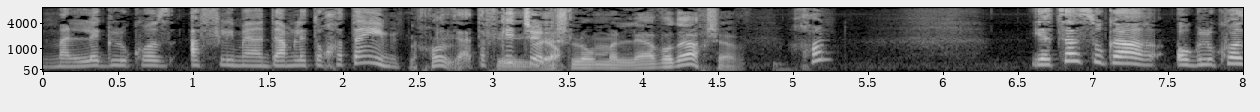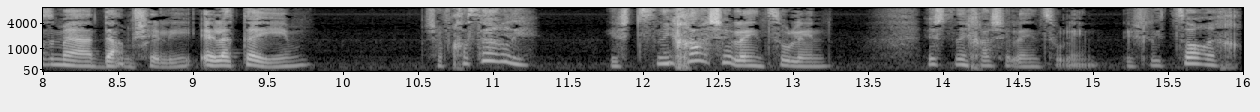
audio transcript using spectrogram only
מלא גלוקוז עף לי מהדם לתוך התאים. נכון. זה התפקיד כי שלו. יש לו מלא עבודה עכשיו. נכון. יצא סוכר או גלוקוז מהדם שלי אל התאים, עכשיו חסר לי. יש צניחה של האינסולין. יש צניחה של האינסולין. יש לי צורך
